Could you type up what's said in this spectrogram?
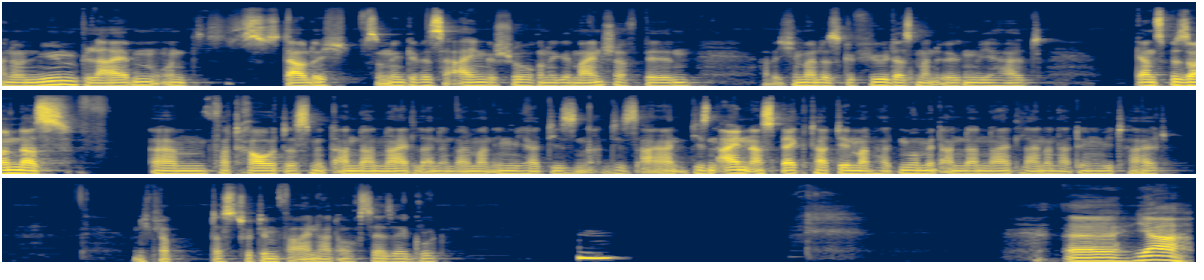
anonym bleiben und dadurch so eine gewisse eingeschworene Gemeinschaft bilden, habe ich immer das Gefühl, dass man irgendwie halt ganz besonders ähm, vertraut ist mit anderen Nightlinern, weil man irgendwie halt diesen, diesen, diesen einen Aspekt hat, den man halt nur mit anderen Nightlinern halt irgendwie teilt. Und ich glaube, das tut dem Verein halt auch sehr, sehr gut. Mhm. Äh, ja,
